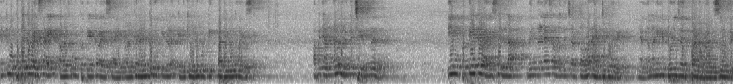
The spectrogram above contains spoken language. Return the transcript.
എനിക്ക് മുപ്പത്തെട്ട് വയസ്സായി അവൾക്ക് മുപ്പത്തിയെട്ട് വയസ്സായി. അവൾക്ക് രണ്ട് കുട്ടികൾ എനിക്ക് ഒരു കുട്ടി പതിമൂന്ന് വയസ്സ്. അപ്പൊ ഞങ്ങൾ ഒരുമിച്ചിരുന്ന് ഈ മുപ്പത്തിയെട്ട് വയസ്സുള്ള നിങ്ങളെ സംബന്ധിച്ചിടത്തോളം ആന്റിമാര്. ഞങ്ങളാണെങ്കിൽ ഇപ്പോഴും ചെറുപ്പമാണ് മനസ്സുകൊണ്ട്.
